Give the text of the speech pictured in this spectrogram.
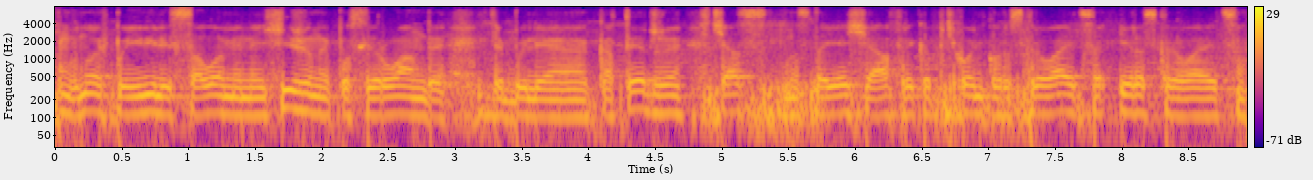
Вновь появились соломенные хижины после Руанды, где были коттеджи, Сейчас настоящая Африка потихоньку раскрывается и раскрывается.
